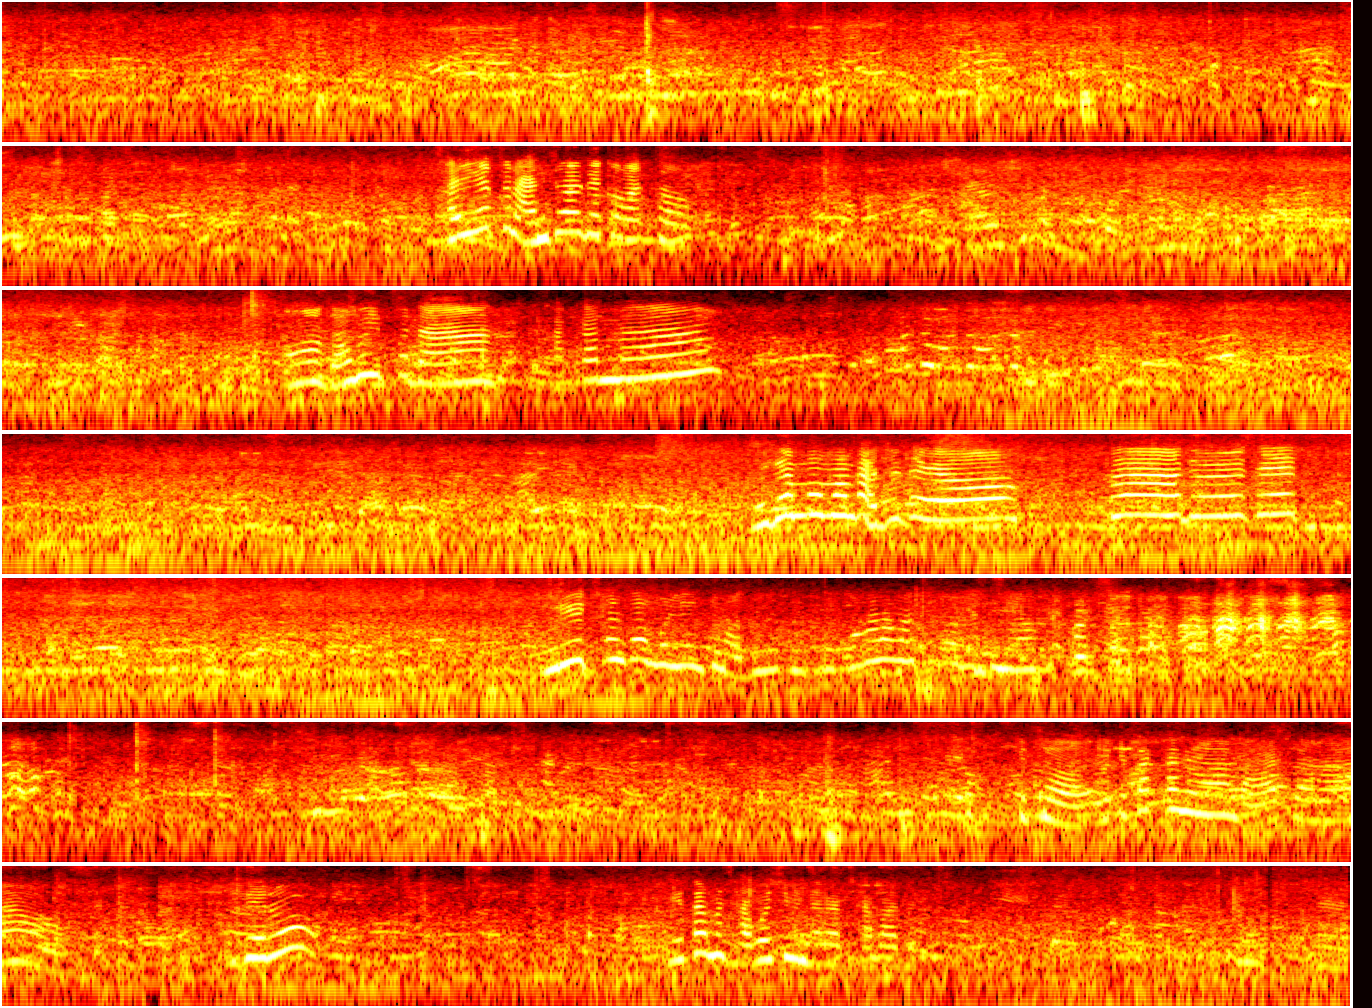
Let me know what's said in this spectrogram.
자기가 좀 앉아야 될 것 같아. 어, 너무 이쁘다. 잠깐만. 여기 한 번만 봐주세요. 하나, 둘, 셋. 우리 천사 물린 좀 어디 계시고 하나만 찍어주세요. 그쵸. 이렇게 딱 하면 나왔잖아요. 이대로 이게 한번 잡으시면 내가 잡아드릴게요. 네.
